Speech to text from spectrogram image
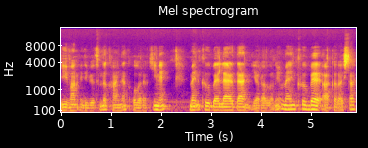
divan edebiyatında kaynak olarak. Yine menkıbelerden yararlanıyor. Menkıbe arkadaşlar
